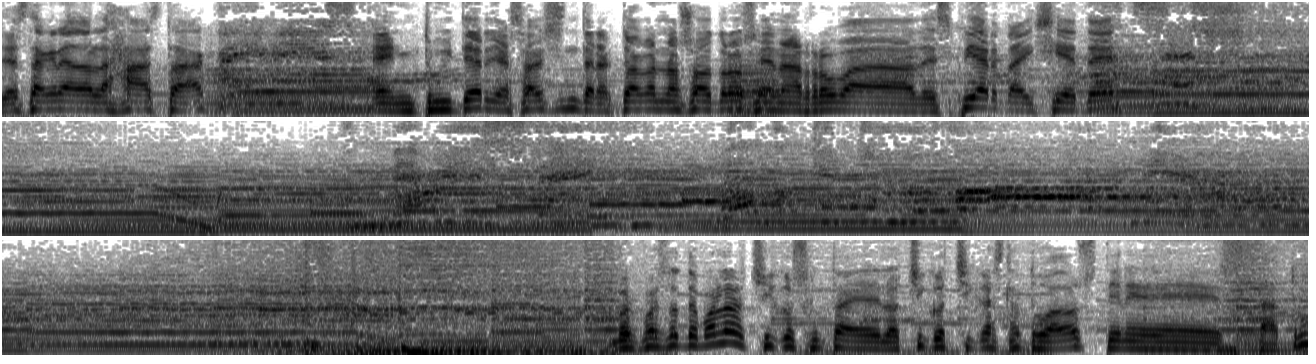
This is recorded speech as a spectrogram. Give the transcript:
Ya está creado el hashtag en Twitter, ya sabes, interactúa con nosotros en arroba despierta y 7. Pues puesto te mola los chicos, los chicos chicas tatuados, ¿tienes tatus?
